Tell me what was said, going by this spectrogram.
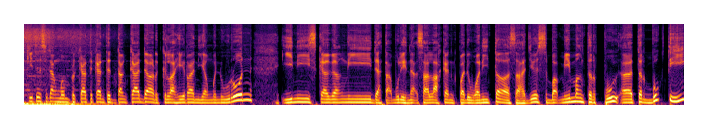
kita sedang memperkatakan tentang kadar kelahiran yang menurun. Ini sekarang ni dah tak boleh nak salahkan kepada wanita sahaja sebab memang terpu, uh, terbukti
